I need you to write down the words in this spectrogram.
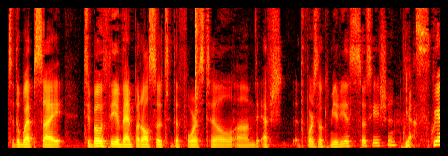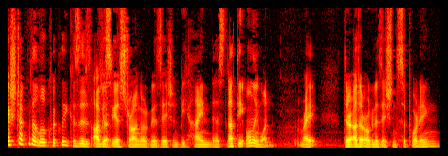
to the website, to both the event, but also to the Forest Hill, um, the F, the Forest Hill Community Association. yes. Can we actually talk about that a little quickly because there's obviously a strong organization behind this. Not the only one, right? There are other organizations supporting.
